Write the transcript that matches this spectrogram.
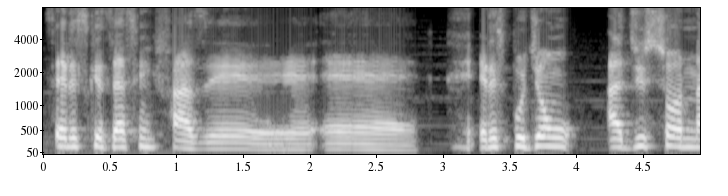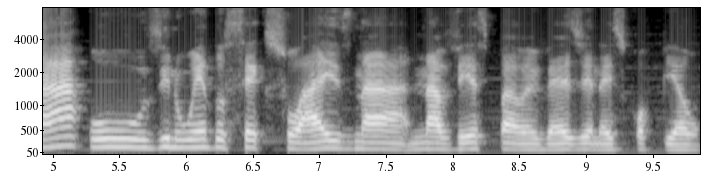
se eles quisessem fazer. é, eles podiam adicionar os inuendos sexuais na, na Vespa ao invés de na Escorpião.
